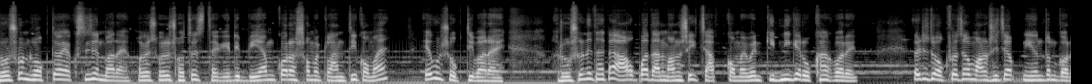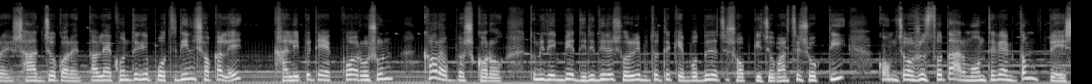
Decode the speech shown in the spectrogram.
রসুন রক্তে অক্সিজেন বাড়ায়, ফলে শরীর সতেজ থাকে, এটি ব্যায়াম করার সময় ক্লান্তি কমায় এবং শক্তি বাড়ায়। রসুনে থাকা উপাদান মানসিক চাপ কমায় এবং কিডনিকে রক্ষা করে। এটি রক্তচাপ, মানসিক চাপ নিয়ন্ত্রণ করে, সাহায্য করে। তাহলে এখন থেকে প্রতিদিন সকালে খালি পেটে এক কোয়া রসুন খাওয়ার অভ্যাস করো। তুমি দেখবে ধীরে ধীরে শরীরের ভিতর থেকে বদলে যাচ্ছে সব কিছু বাড়ছে শক্তি, কমছে অসুস্থতা আর মন থেকে একদম ফ্রেশ।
